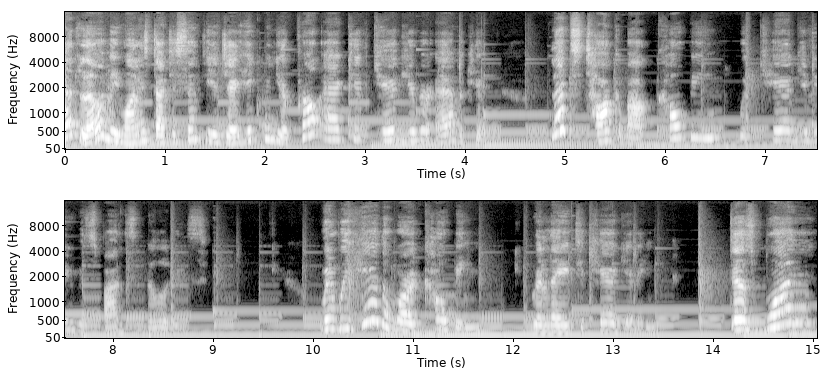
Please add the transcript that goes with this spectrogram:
Hello, everyone. It's Dr. Cynthia J. Hickman, your proactive caregiver advocate. Let's talk about coping with caregiving responsibilities. When we hear the word coping related to caregiving, does one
